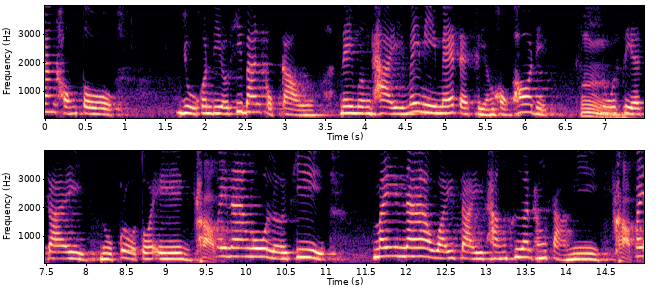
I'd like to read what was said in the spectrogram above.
นั่งท้องโต อยู่คนเดียวที่บ้านเก่าๆ ในเมืองไทยไม่มีแม้แต่เสียงของพ่อเด็ก อืม หนูเสียใจ หนูโกรธตัวเอง ครับ ไม่น่าโง่เลยพี่ ไม่น่าไว้ใจทั้งเพื่อนทั้งสามีครับไม่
